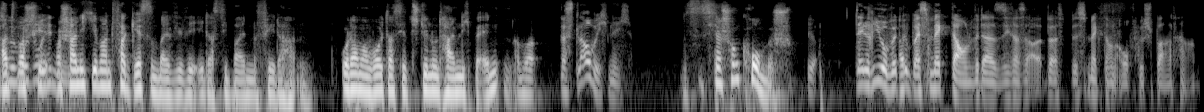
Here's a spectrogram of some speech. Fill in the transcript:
Hat wahrscheinlich, wahrscheinlich jemand vergessen bei WWE, dass die beiden eine Feder hatten. Oder man wollte das jetzt still und heimlich beenden, aber. Das glaube ich nicht. Das ist ja schon komisch. Ja. Del Rio wird bei SmackDown wird er sich das bei SmackDown aufgespart haben.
